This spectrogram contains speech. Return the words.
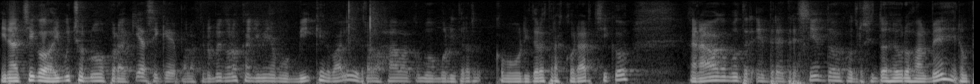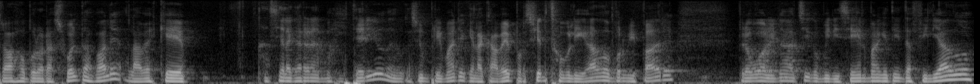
Y nada, chicos, hay muchos nuevos por aquí. Así que para los que no me conozcan, yo me llamo Mikel, ¿vale? Yo trabajaba como monitor, como monitor extraescolar, chicos. Ganaba como entre 300 y 400 euros al mes. Era un trabajo por horas sueltas, ¿vale? A la vez que hacía la carrera de magisterio de educación primaria, que la acabé, por cierto, obligado por mis padres. Pero bueno, y nada, chicos, me inicié en el marketing de afiliados.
